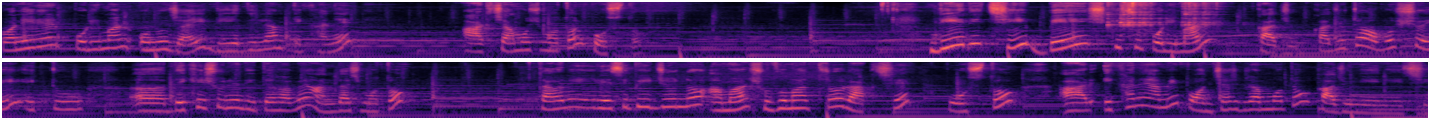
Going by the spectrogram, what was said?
পনিরের পরিমাণ অনুযায়ী দিয়ে দিলাম এখানে আট চামচ মতন পোস্ত। দিয়ে দিচ্ছি বেশ কিছু পরিমাণ কাজু। কাজুটা অবশ্যই একটু দেখে শুনে দিতে হবে আন্দাজ মতো। তাহলে এই রেসিপির জন্য আমার শুধুমাত্র রাখছে পোস্ত আর এখানে আমি পঞ্চাশ গ্রাম মতো কাজু নিয়ে নিয়েছি।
